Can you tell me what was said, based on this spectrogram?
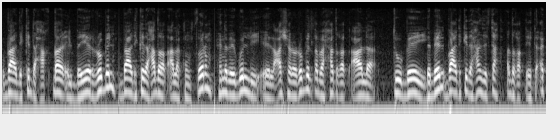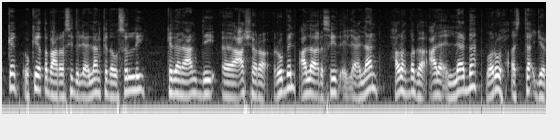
وبعد كده هختار البير روبل. وبعد كده هضغط على confirm هنا بيقول لي ال 10 روبل. طبعا هضغط على to pay the bill وبعد كده هنزل تحت أضغط يتأكد. وكده طبعا رصيد الإعلان كده وصل لي. كده أنا عندي آه 10 روبل على رصيد الإعلان. هروح بقى على اللعبة وأروح أستأجر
